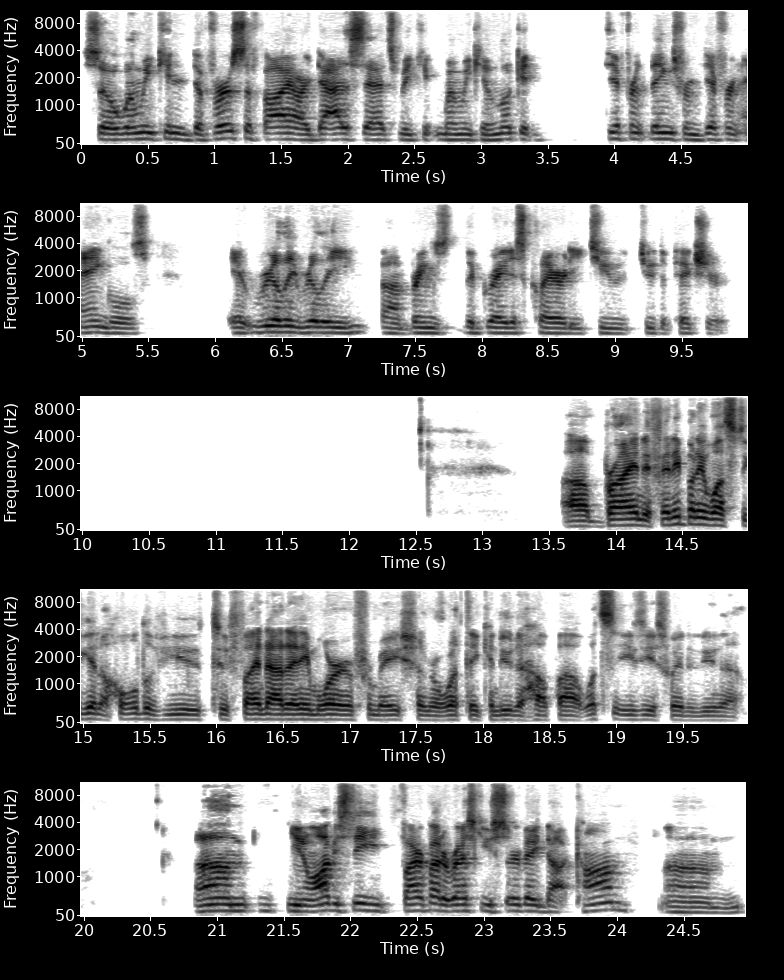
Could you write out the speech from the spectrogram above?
So when we can diversify our data sets, we can when we can look at different things from different angles, it really, really uh, brings the greatest clarity to to the picture. Uh, Brian, if anybody wants to get a hold of you to find out any more information or what they can do to help out, what's the easiest way to do that? Um, you know, obviously, firefighterrescuesurvey.com um,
